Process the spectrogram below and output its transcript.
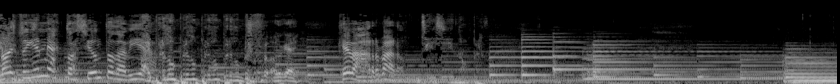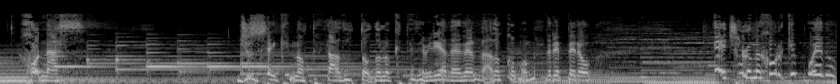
No, estoy en mi actuación todavía. Ay, perdón, perdón, perdón, perdón. perdón. Ok. Qué bárbaro. Sí, sí, no, perdón. Jonás, yo sé que no te he dado todo lo que te debería de haber dado como madre, pero he hecho lo mejor que puedo.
